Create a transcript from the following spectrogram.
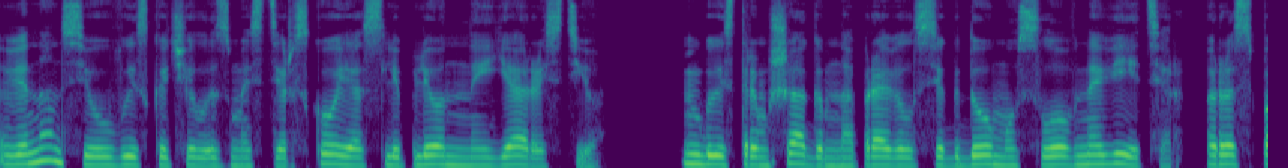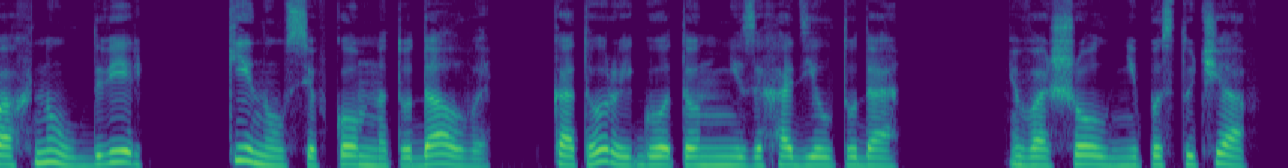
Винансио выскочил из мастерской, ослепленный яростью. Быстрым шагом направился к дому, словно ветер, распахнул дверь, кинулся в комнату Далвы — Который год он не заходил туда. Вошел, не постучав.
